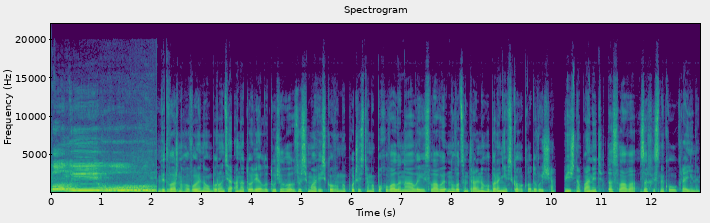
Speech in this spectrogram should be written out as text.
помилуй. Відважного воїна-оборонця Анатолія Летучого з усіма військовими почестями поховали на Алеї Слави новоцентрального Баранівського кладовища. Вічна пам'ять та слава захиснику України.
